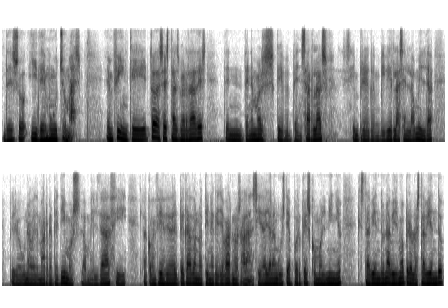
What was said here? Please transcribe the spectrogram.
de eso y de mucho más. En fin, que todas estas verdades tenemos que pensarlas siempre vivirlas en la humildad, pero una vez más repetimos, la humildad y la conciencia del pecado no tiene que llevarnos a la ansiedad y a la angustia porque es como el niño que está viendo un abismo, pero lo está viendo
